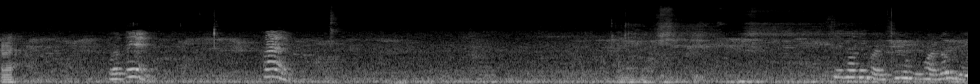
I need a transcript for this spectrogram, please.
ဟဲ့။ဟုတ်တယ်။ဟဲ့။စေတော့ဒီမှာရှင်ကိုဘာလုပ်လဲ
